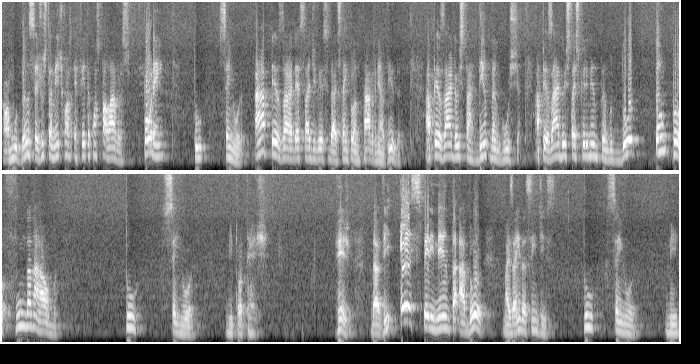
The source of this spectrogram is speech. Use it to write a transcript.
A mudança é justamente é feita com as palavras. Porém, tu, Senhor, apesar dessa adversidade estar implantada na minha vida, apesar de eu estar dentro da angústia, apesar de eu estar experimentando dor tão profunda na alma, tu, Senhor, me protege. Veja, Davi experimenta a dor, mas ainda assim diz: Tu, Senhor, me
